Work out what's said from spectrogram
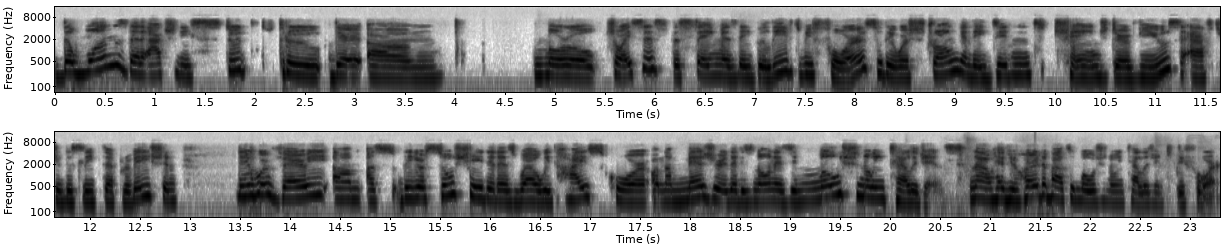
the ones that actually stood through their um, moral choices the same as they believed before, so they were strong and they didn't change their views after the sleep deprivation. They were very, um, as, they are associated as well with high score on a measure that is known as emotional intelligence. Now, have you heard about emotional intelligence before?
